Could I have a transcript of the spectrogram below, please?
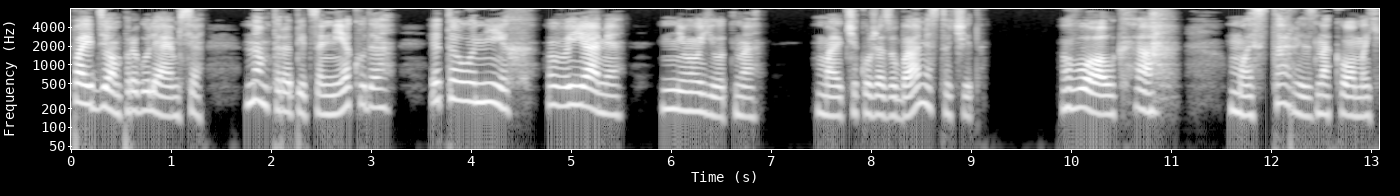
Пойдем прогуляемся. Нам торопиться некуда. Это у них в яме неуютно. Мальчик уже зубами стучит. Волк, а, мой старый знакомый.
